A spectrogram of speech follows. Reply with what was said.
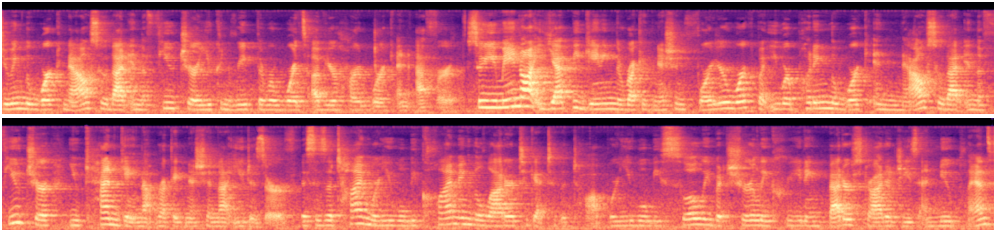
doing the work now so that in the future you can reap the rewards of your hard work and effort. So, you may not yet be gaining the recognition for your work, but you are putting the work in now so that in the future you can gain that recognition that you deserve. This is a time where you will be climbing the ladder to get to the top, where you will be slowly but surely creating better strategies and new plans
